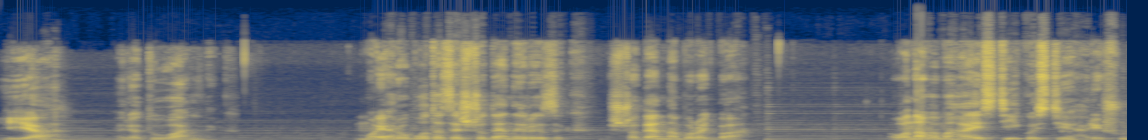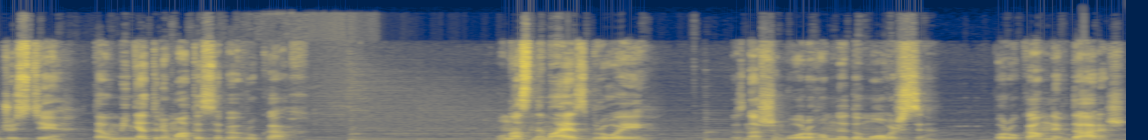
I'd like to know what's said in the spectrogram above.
Я рятувальник. Моя робота це щоденний ризик, щоденна боротьба. Вона вимагає стійкості, рішучості та вміння тримати себе в руках. У нас немає зброї, з нашим ворогом не домовишся, по рукам не вдариш.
